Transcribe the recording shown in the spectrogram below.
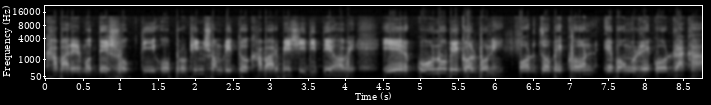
খাবারের মধ্যে শক্তি ও প্রোটিন সমৃদ্ধ খাবার বেশি দিতে হবে। এর কোনো বিকল্প নেই। পর্যবেক্ষণ এবং রেকর্ড রাখা।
